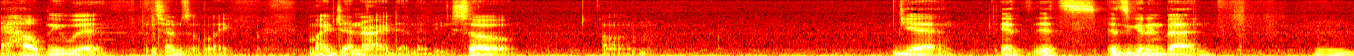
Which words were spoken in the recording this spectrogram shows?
helped me with in terms of like my gender identity. So, um, yeah, it, it's it's good and bad. Mm.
